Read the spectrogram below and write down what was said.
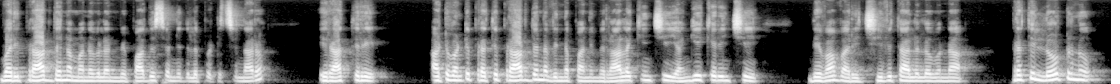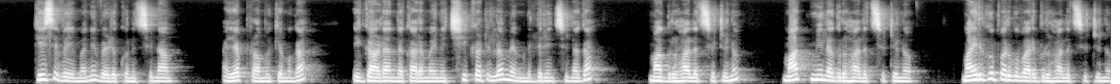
వారి ప్రార్థన మనవులను మీ పాద సన్నిధిలో పెట్టుచున్నారో ఈ రాత్రి అటువంటి ప్రతి ప్రార్థన విన్నపాన్ని మీరు ఆలకించి అంగీకరించి దేవా వారి జీవితాలలో ఉన్న ప్రతి లోటును తీసివేయమని వేడుకొనిచున్నాం. అయ్యా ప్రాముఖ్యముగా ఈ గాఢాంధకారమైన చీకటిలో మేము నిద్రించినగా మా గృహాల చుట్టూను మాత్మీల గృహాల చుట్టూను మా ఇరుగు పొరుగు వారి గృహాల చుట్టూను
